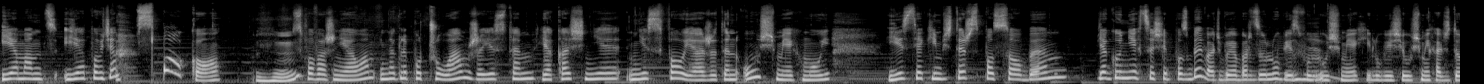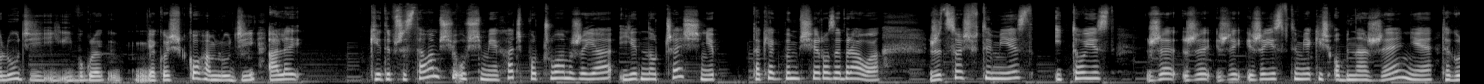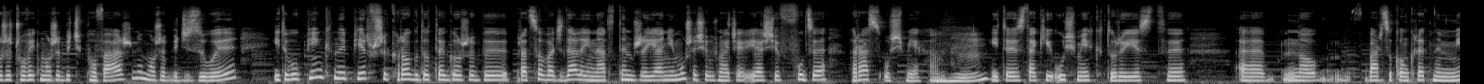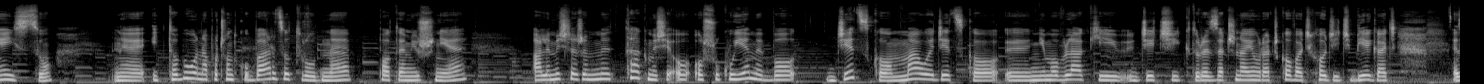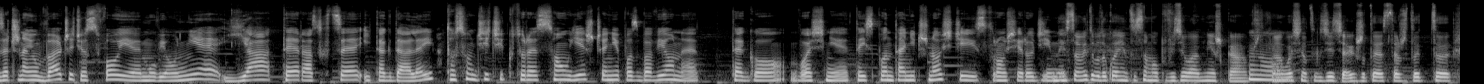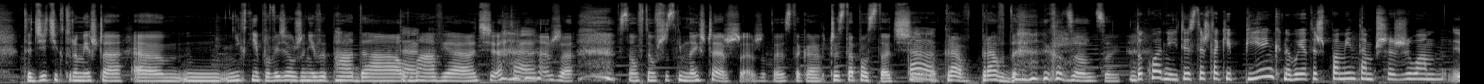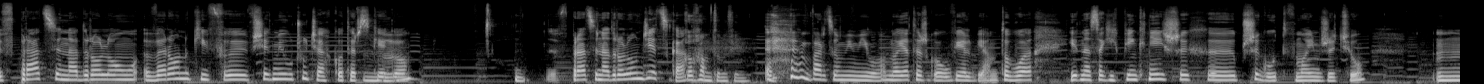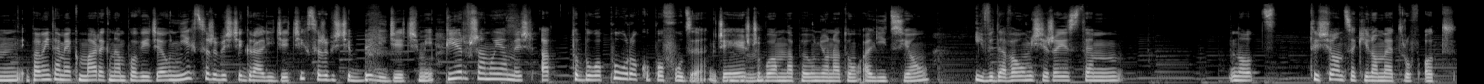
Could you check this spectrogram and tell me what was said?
I ja mam, i ja powiedziałam, spoko. Mhm. Spoważniałam i nagle poczułam, że jestem jakaś nie, nieswoja, że ten uśmiech mój jest jakimś też sposobem ja go nie chcę się pozbywać, bo ja bardzo lubię swój mhm. uśmiech i lubię się uśmiechać do ludzi i, i w ogóle jakoś kocham ludzi, ale kiedy przestałam się uśmiechać, poczułam, że ja jednocześnie tak jakbym się rozebrała, że coś w tym jest i to jest że, że, że, że jest w tym jakieś obnażenie tego, że człowiek może być poważny, może być zły. I to był piękny pierwszy krok do tego, żeby pracować dalej nad tym, że ja nie muszę się uśmiechać, ja się w fudze raz uśmiecham. Mhm. I to jest taki uśmiech, który jest e, no, w bardzo konkretnym miejscu. E, I to było na początku bardzo trudne, potem już nie ale myślę, że my tak, my się oszukujemy, bo dziecko, małe dziecko, y, niemowlaki, dzieci, które zaczynają raczkować, chodzić, biegać, zaczynają walczyć o swoje, mówią nie, ja teraz chcę i tak dalej. To są dzieci, które są jeszcze niepozbawione tego właśnie, tej spontaniczności, z którą się rodzimy. Niesamowite, bo dokładnie to samo powiedziała Agnieszka no. właśnie o tych dzieciach, że to jest też, że to, to, te dzieci, którym jeszcze um, nikt nie powiedział, że nie wypada tak. odmawiać, tak. że są w tym wszystkim najszczersze, że to jest taka czysta postać tak. pra prawdy chodzącej. Dokładnie i to jest też takie piękne, bo ja też pamiętam, przeżyłam w pracy nad rolą Weronki w, w Siedmiu Uczuciach Koterskiego. Mm -hmm w pracy nad rolą dziecka. Kocham ten film. Bardzo mi miło. No ja też go uwielbiam. To była jedna z takich piękniejszych y, przygód w moim życiu. Mm, pamiętam, jak Marek nam powiedział: Nie chcę, żebyście grali dzieci, chcę, żebyście byli dziećmi. Pierwsza moja myśl, a to było pół roku po fudze, gdzie ja jeszcze mhm. byłam napełniona tą Alicją, i wydawało mi się, że jestem no, tysiące kilometrów od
